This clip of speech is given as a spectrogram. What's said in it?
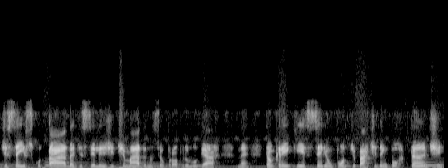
de ser escutada, de ser legitimada no seu próprio lugar. Né? Então, creio que esse seria um ponto de partida importante,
